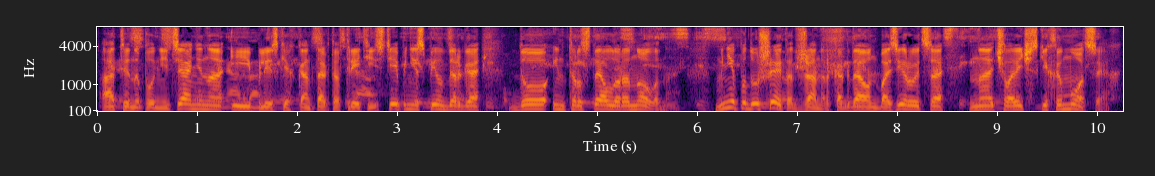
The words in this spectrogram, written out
От инопланетянина и близких контактов третьей степени Спилберга до интерстеллара Нолана. Мне по душе этот жанр, когда он базируется на человеческих эмоциях.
